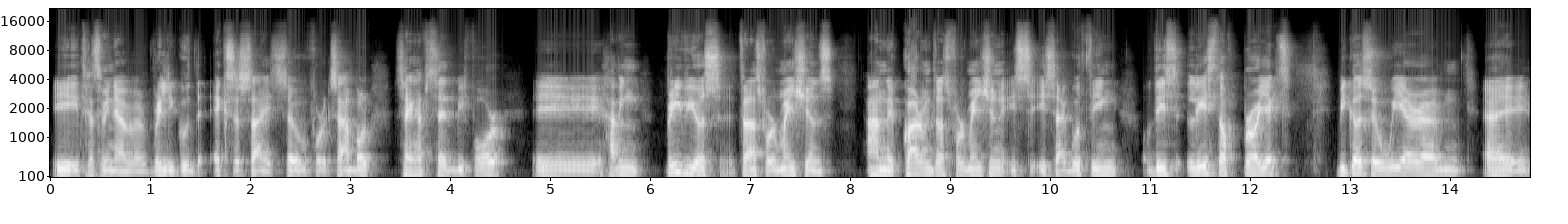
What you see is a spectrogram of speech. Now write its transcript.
It has been a really good exercise. So, for example, as I have said before, uh, having previous transformations and the current transformation is, is a good thing of this list of projects because we are um, uh,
